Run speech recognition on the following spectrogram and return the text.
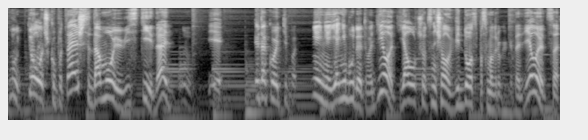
ну, телочку пытаешься домой увести, да, ну, и и такой, типа, не-не, я не буду этого делать, я лучше вот сначала видос посмотрю, как это делается,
